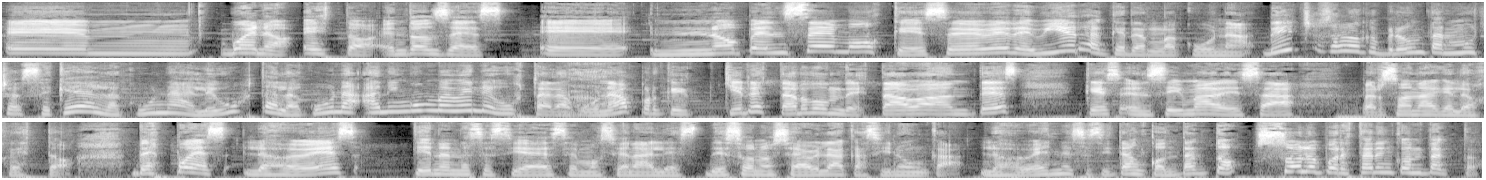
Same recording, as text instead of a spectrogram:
Eh, bueno, esto. Entonces, eh, no pensemos que ese bebé debiera querer la cuna. De hecho, es algo que preguntan mucho. ¿Se queda en la cuna? ¿Le gusta la cuna? A ningún bebé le gusta la cuna porque quiere estar donde estaba antes, que es encima de esa persona que lo gestó. Después, los bebés tienen necesidades emocionales. De eso no se habla casi nunca. Los bebés necesitan contacto solo por estar en contacto.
